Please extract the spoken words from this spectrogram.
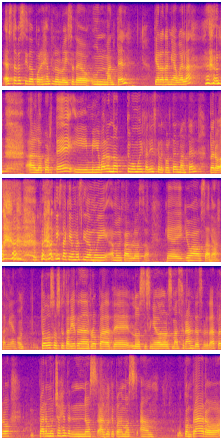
Este vestido, por ejemplo, lo hice de un mantel que era de mi abuela. Lo corté y mi abuela no estuvo muy feliz que le corté el mantel, pero, pero aquí saqué un vestido muy, muy fabuloso que yo he usado también. Todos nos gustaría tener ropa de los diseñadores más grandes, ¿verdad? Pero para mucha gente no es algo que podemos comprar o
